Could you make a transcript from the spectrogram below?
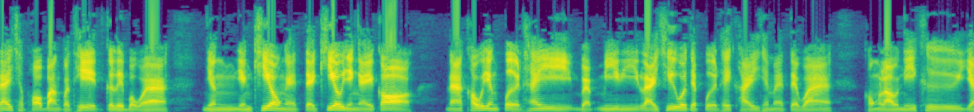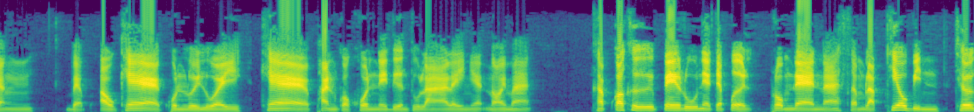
ได้เฉพาะบางประเทศก็เลยบอกว่ายังยังเคี่ยวไง แต่เคี่ยวยังไงก็นะเขายังเปิดให้แบบมีรายชื่อว่าจะเปิดให้ใครใช่ไหมแต่ว่าของเรานี่คือยัง แบบเอาแค่คนรวยๆ แค่พันกว่าคนในเดือนตุลาอะไรเงี้ยน้อยมาก ครับก็คือเปรูเนี่ยจะเปิดพรมแดนนะสำหรับเที่ยวบินเชิง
